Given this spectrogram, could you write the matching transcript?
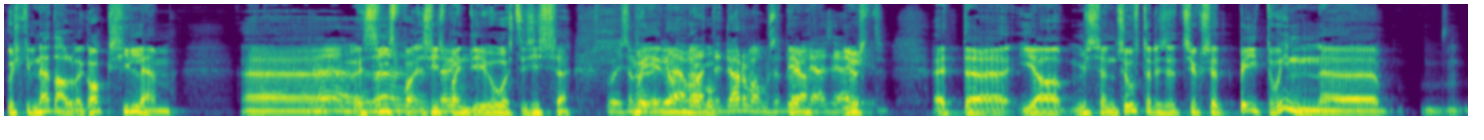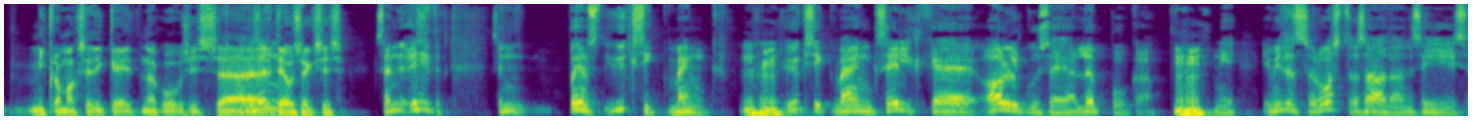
kuskil nädal või kaks hiljem äh,, siis see-, siis see- pandi uuesti sisse. Kui sul olid ülevaated ja arvamused väljas ja- just, et äh, ja mis on suhteliselt siuksed pay to win äh, mikromaksed ikkagi nagu siis äh, see on- Deus Exis. see on esiteks, see on põhimõtteliselt üksikmäng mm. -hmm. üksikmäng selge alguse ja lõpuga mm. -hmm. nii, ja mida sa seal osta saad, on siis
